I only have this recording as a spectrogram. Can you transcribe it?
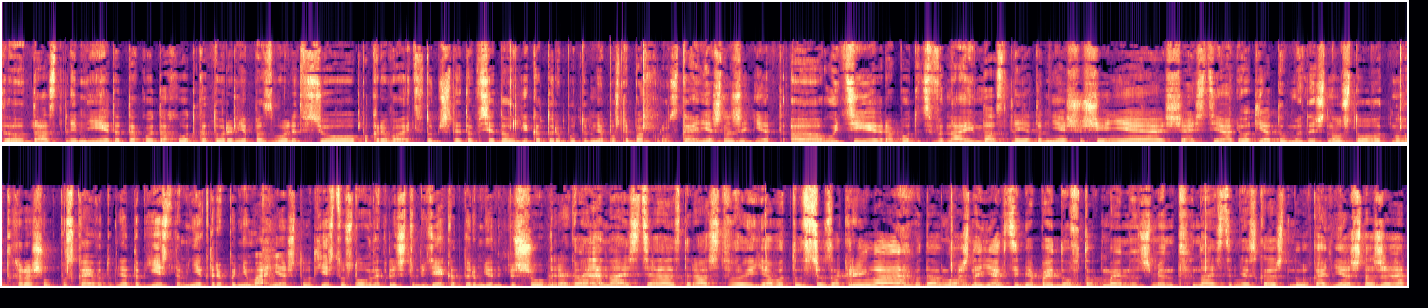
Э, даст ли мне это такой доход, который мне позволит все покрывать, в том числе там все долги, которые будут у меня после банкротства? Конечно же, нет. А уйти работать в найм. Даст ли это мне ощущение счастья? И вот я думаю, значит, ну что, вот, ну вот хорошо, пускай вот у меня там есть там некоторое понимание, что вот есть условное количество людей, которым я напишу, дорогая Настя, здравствуй, я вот тут все закрыла, да, можно я к тебе пойду в топ-менеджмент? Настя мне скажет, ну, конечно же,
